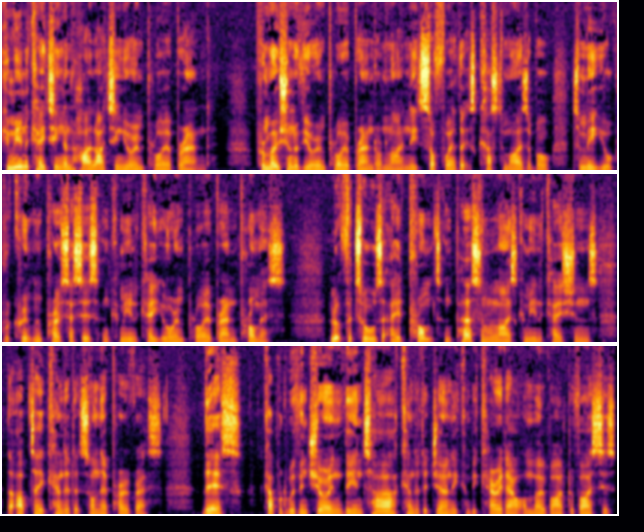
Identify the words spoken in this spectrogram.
Communicating and highlighting your employer brand. Promotion of your employer brand online needs software that is customizable to meet your recruitment processes and communicate your employer brand promise. Look for tools that aid prompt and personalized communications that update candidates on their progress. This, coupled with ensuring the entire candidate journey can be carried out on mobile devices,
